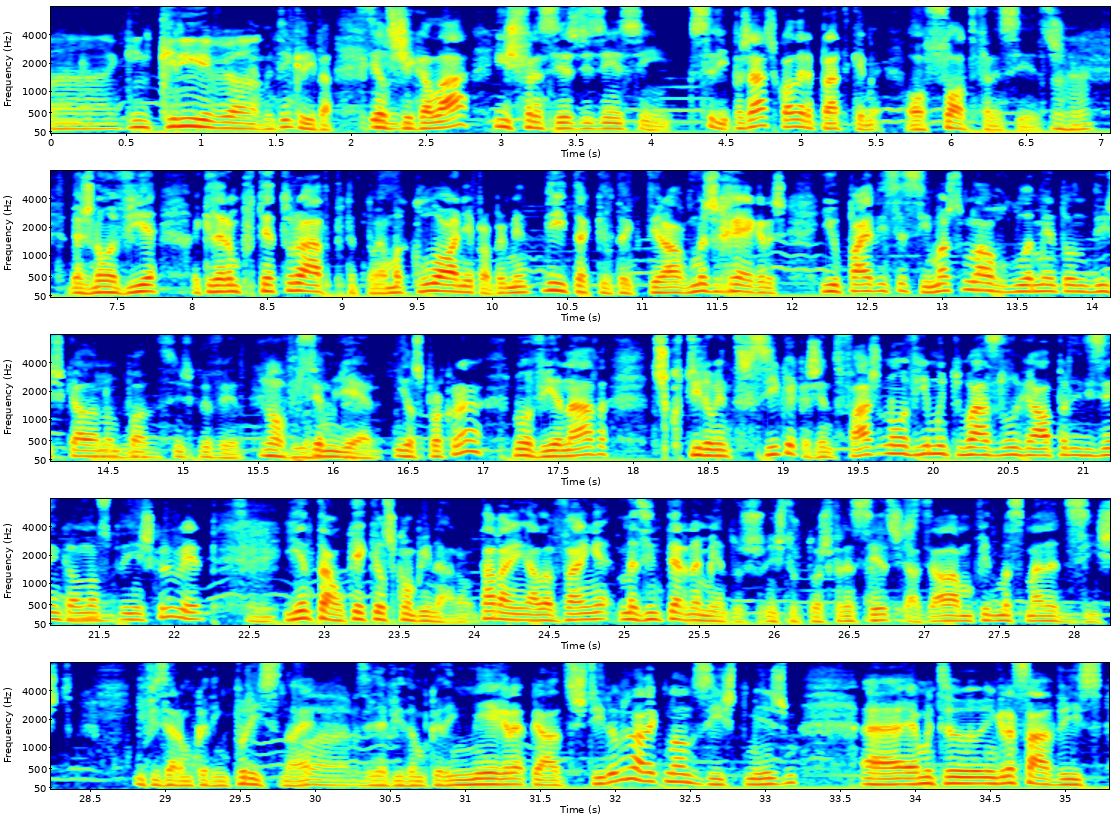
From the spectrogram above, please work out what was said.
Que incrível! É muito incrível. Sim. Ele chega lá e os franceses dizem assim: que seria? Para já a escola era praticamente, ou só de franceses, uhum. mas não havia, aquilo era um protetorado, portanto não é uma colónia propriamente dita, aquilo tem que ter algumas regras. E o pai disse assim: mostra-me lá o regulamento onde diz que ela não uhum. pode se inscrever não havia ser mulher. E eles procuraram, não havia nada, discutiram entre si o que é que a gente faz, não havia muito base legal para lhe dizerem que ela não se podia inscrever. Sim. E então, o que é que eles combinaram? Está bem, ela venha, mas internamente os instrutores franceses, ah, ela, ao fim de uma semana, desiste. E fizeram um bocadinho por isso, não é? Claro. Mas a vida um bocadinho negra para ela desistir. A verdade é que não desiste mesmo. Uh, é muito engraçado isso.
